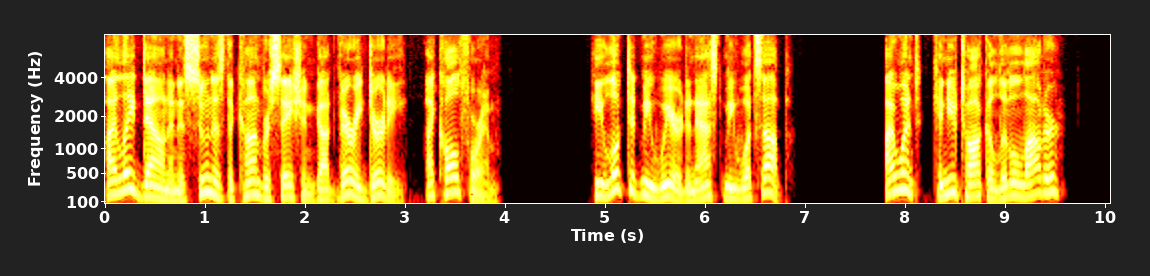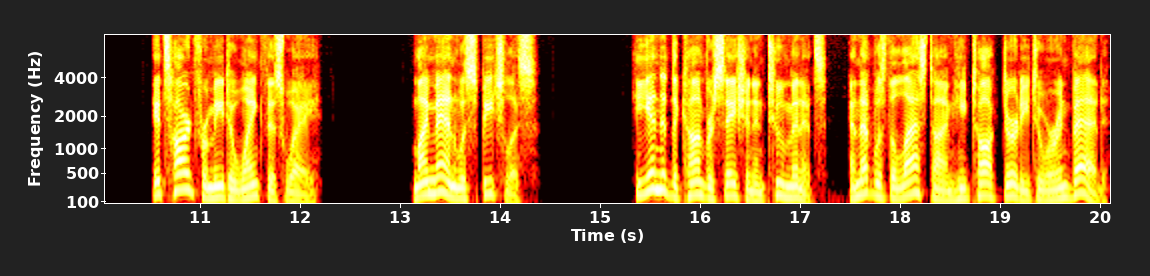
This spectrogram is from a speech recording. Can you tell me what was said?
I laid down, and as soon as the conversation got very dirty, I called for him. He looked at me weird and asked me what's up. I went, Can you talk a little louder? It's hard for me to wank this way. My man was speechless. He ended the conversation in two minutes, and that was the last time he talked dirty to her in bed.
